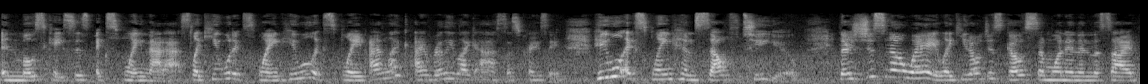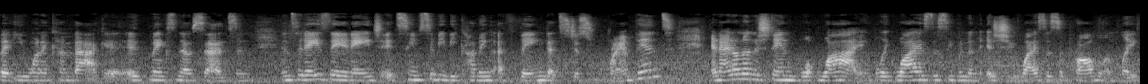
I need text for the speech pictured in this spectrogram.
in most cases explain that ass. Like he would explain he will explain i like i really like ass that's crazy. He will explain himself to you. There's just no way like you don't just go someone and then decide that you want to come back. It, it makes no sense. And in today's day and age it seems to be becoming a thing that's just rampant. And i don't understand wh why? Like why is this even an issue? Why is this a problem? Like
